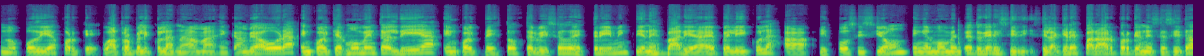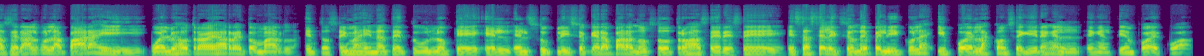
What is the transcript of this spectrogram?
no podías porque cuatro películas nada más. En cambio ahora, en cualquier momento del día, en cual de estos servicios de streaming, tienes variedad de películas a disposición en el momento que tú quieres. Si, si la quieres parar porque necesitas hacer algo, la paras y vuelves otra vez a retomarla. Entonces imagínate tú lo que el, el suplicio que era para nosotros hacer ese, esa selección de películas y poderlas conseguir en el, en el tiempo adecuado.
